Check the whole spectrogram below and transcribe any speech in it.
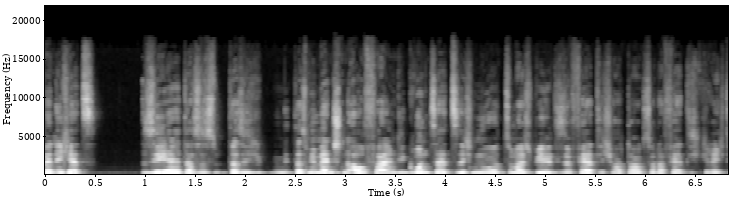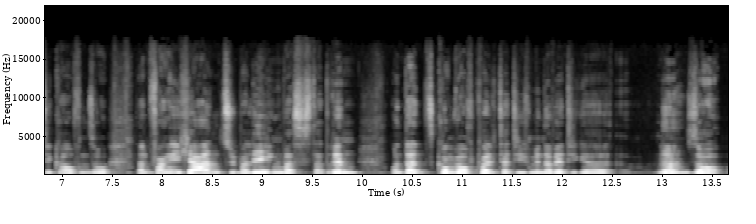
wenn ich jetzt sehe, dass, es, dass, ich, dass mir Menschen auffallen, die grundsätzlich nur zum Beispiel diese Fertig-Hotdogs oder Fertiggerichte kaufen, so, dann fange ich ja an zu überlegen, was ist da drin und dann kommen wir auf qualitativ minderwertige, ne, so.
